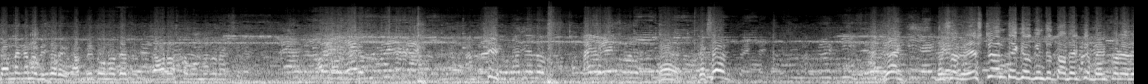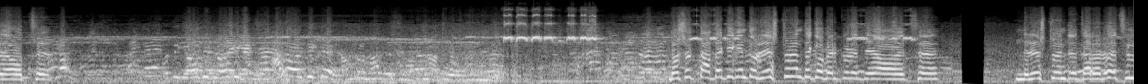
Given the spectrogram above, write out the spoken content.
তো না কেন ভিতরে? আপনি তো ওনাদের যাওয়ার রাস্তা বন্ধ করে হ্যাঁ দেখছেন? রেস্টুরেন্ট থেকেও কিন্তু তাদেরকে বের করে দেওয়া হচ্ছে। দর্শক, তাদেরকে কিন্তু রেস্টুরেন্ট থেকেও বের করে দেওয়া হয়েছে। রেস্টুরেন্টে যারা রয়েছিল,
